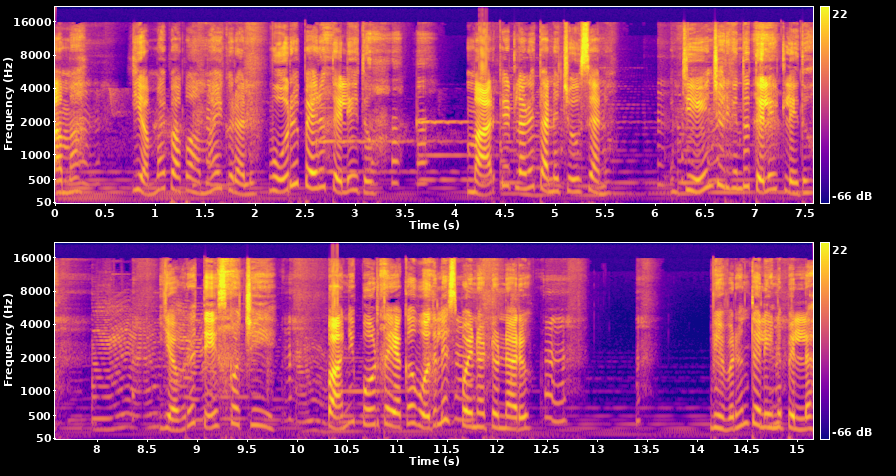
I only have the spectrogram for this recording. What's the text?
అమ్మా ఈ అమ్మాయి పాప అమ్మాయికురాలు ఊరు పేరు తెలీదు మార్కెట్లోనే తను చూశాను. ఏం జరిగిందో తెలియట్లేదు. ఎవరో తీసుకొచ్చి పని పూర్తయ్యాక వదిలేసిపోయినట్టున్నారు. వివరం తెలియని పిల్ల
